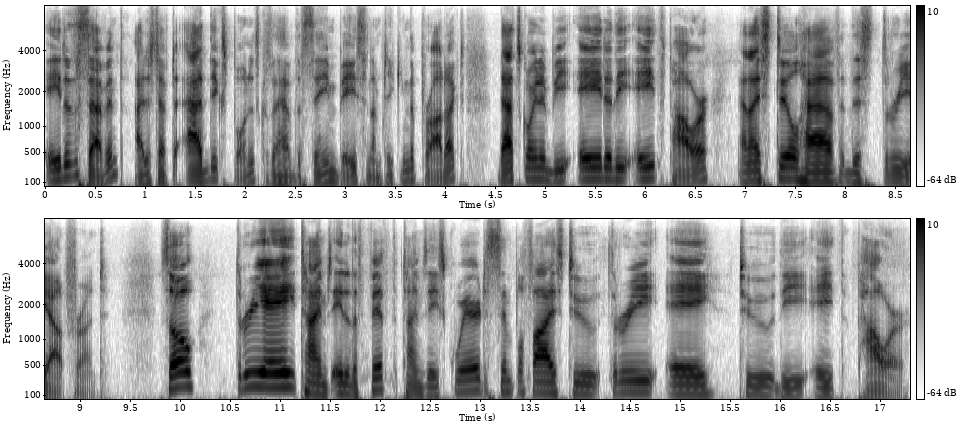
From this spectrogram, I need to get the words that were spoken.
a to the seventh. I just have to add the exponents because I have the same base and I'm taking the product. That's going to be a to the eighth power. And I still have this 3 out front. So 3a times a to the fifth times a squared simplifies to 3a to the eighth power.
